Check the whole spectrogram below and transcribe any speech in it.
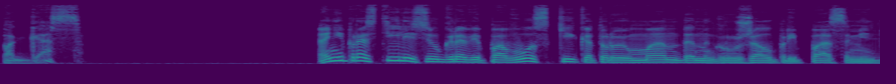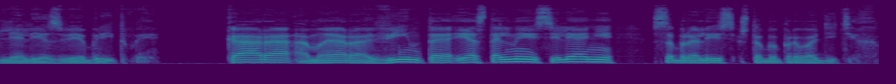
погас. Они простились у гравиповозки, которую Манда нагружал припасами для лезвия бритвы. Кара, Амера, Винта и остальные селяне собрались, чтобы проводить их.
